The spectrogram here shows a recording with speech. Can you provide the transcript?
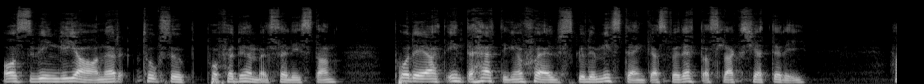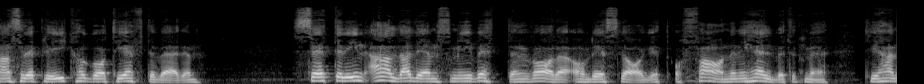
och svinglianer togs upp på fördömelselistan på det att inte hertigen själv skulle misstänkas för detta slags kätteri. Hans replik har gått till eftervärlden. Sätter in alla dem som i vätten vara av det slaget och fanen i helvetet med, ty han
